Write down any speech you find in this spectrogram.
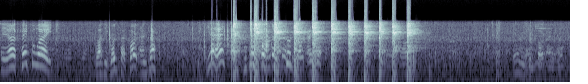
Yeah, paperweight. Bloody good that boat anchor. Yeah. Good boat, good boat anchor. Very good boat anchor.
